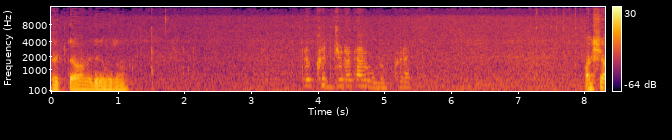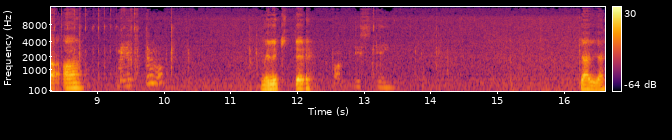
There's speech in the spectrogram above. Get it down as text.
Evet devam edelim o zaman. Ve kıcı reper buldum. Krep. Aşağı aa Melih gitti mi o? Melik de Fuck this game. gel gel.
